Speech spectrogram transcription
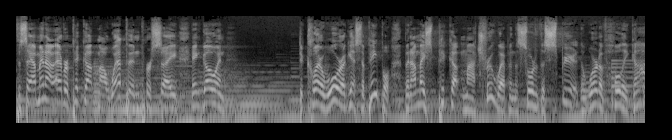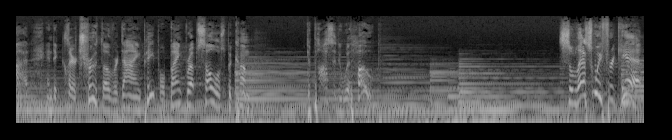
To say, I may not ever pick up my weapon per se and go and declare war against the people, but I may pick up my true weapon, the sword of the Spirit, the word of holy God, and declare truth over dying people. Bankrupt souls become deposited with hope. So lest we forget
